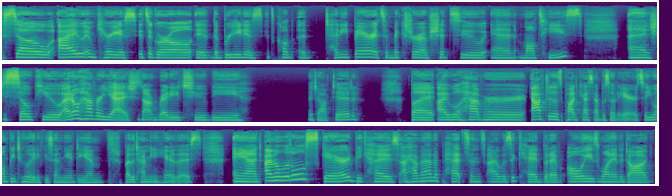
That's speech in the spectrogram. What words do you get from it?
So I am curious. It's a girl. It, the breed is, it's called a teddy bear. It's a mixture of Shih Tzu and Maltese. And she's so cute. I don't have her yet. She's not ready to be adopted but I will have her after this podcast episode airs. So you won't be too late if you send me a DM by the time you hear this. And I'm a little scared because I haven't had a pet since I was a kid, but I've always wanted a dog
